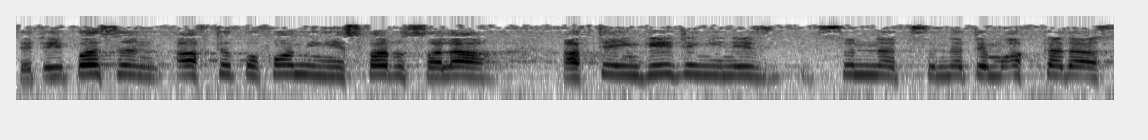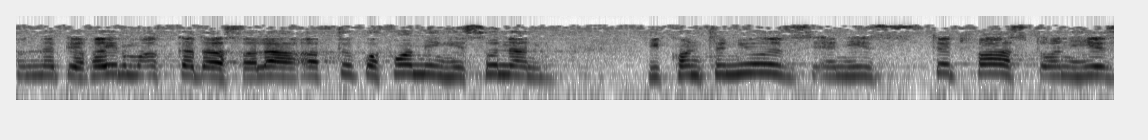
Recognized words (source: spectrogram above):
That a person, after performing his farz salah, after engaging in his sunnat, sunnat muakkada, sunnat ghair muakkada salah, after performing his sunan, he continues and he's steadfast on his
